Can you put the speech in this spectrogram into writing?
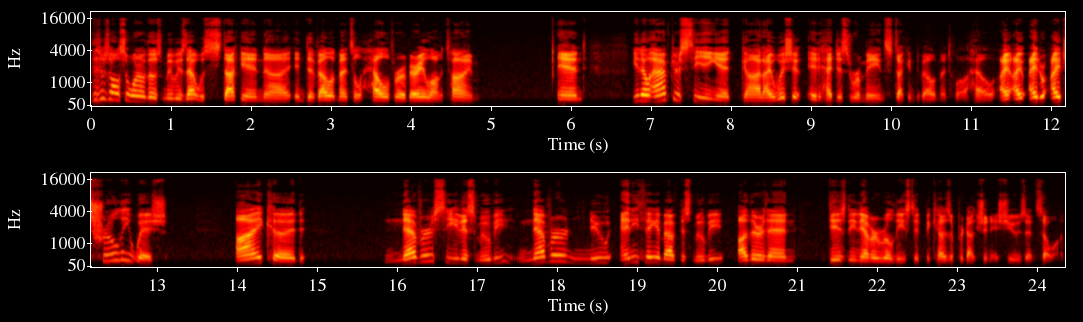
This was also one of those movies that was stuck in uh, in developmental hell for a very long time, and you know, after seeing it, God, I wish it, it had just remained stuck in developmental hell. I, I, I, I truly wish I could never see this movie, never knew anything about this movie other than Disney never released it because of production issues and so on.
